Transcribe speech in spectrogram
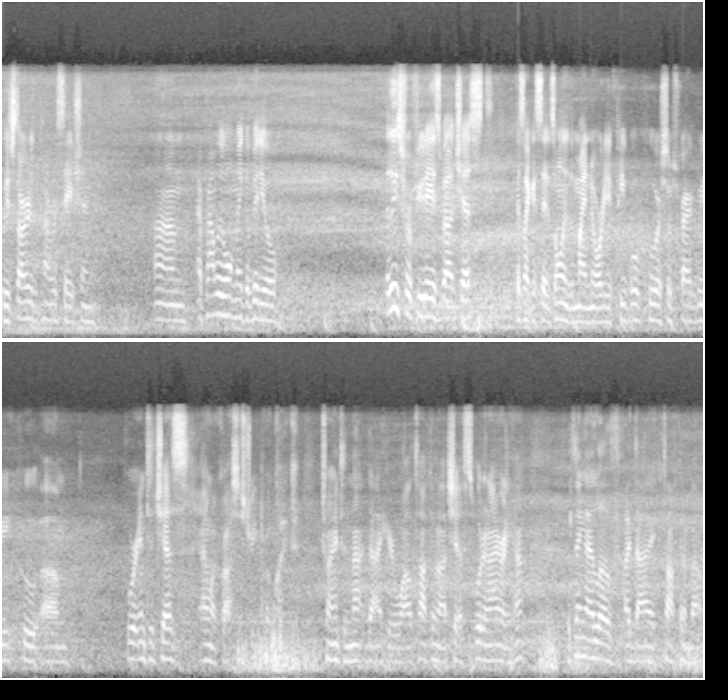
We've started the conversation. Um, I probably won't make a video, at least for a few days, about chess, because like I said, it's only the minority of people who are subscribed to me who um, who are into chess. I went across the street real quick, trying to not die here while talking about chess. What an irony, huh? The thing I love, I die talking about.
